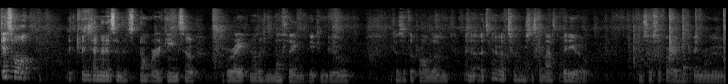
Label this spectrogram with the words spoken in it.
guess what? It's been 10 minutes and it's not working, so great, now there's nothing you can do because of the problem. And it's been about two hours since my last video. And so Safari has been removed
